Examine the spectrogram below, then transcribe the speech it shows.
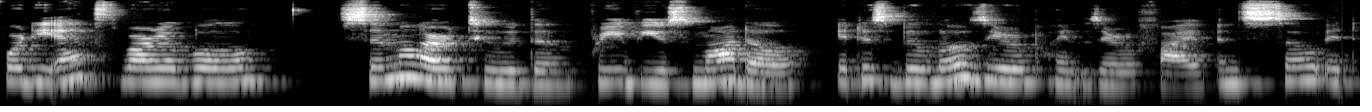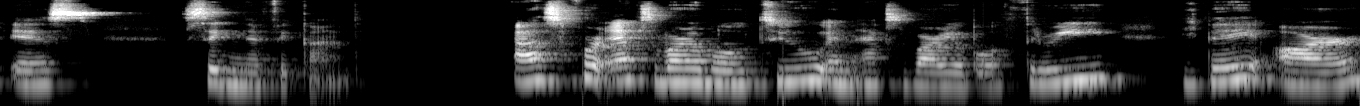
For the x variable, similar to the previous model, it is below 0.05 and so it is significant. As for x variable 2 and x variable 3, they are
